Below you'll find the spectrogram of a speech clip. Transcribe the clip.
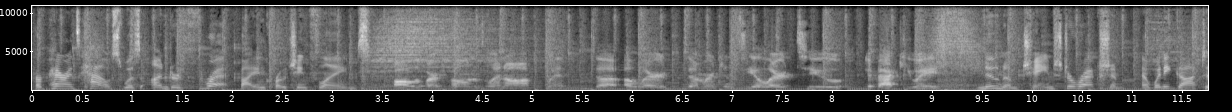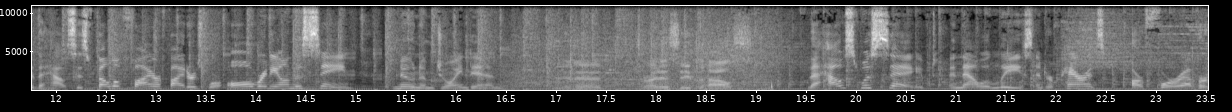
Her parents' house was under threat by encroaching flames. All of our phones went off with the alert, the emergency alert to evacuate. Newnham changed direction, and when he got to the house, his fellow firefighters were already on the scene. Newnham joined in. We're gonna try to save the house. The house was saved, and now Elise and her parents are forever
